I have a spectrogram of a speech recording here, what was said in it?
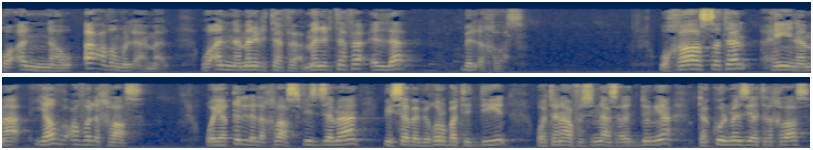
وأنه أعظم الأعمال. وأن من ارتفع. من ارتفع إلا بالإخلاص. وخاصة حينما يضعف الإخلاص ويقل الإخلاص في الزمان بسبب غربة الدين وتنافس الناس على الدنيا تكون منزلة الإخلاص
